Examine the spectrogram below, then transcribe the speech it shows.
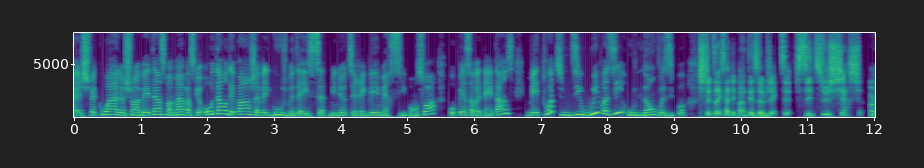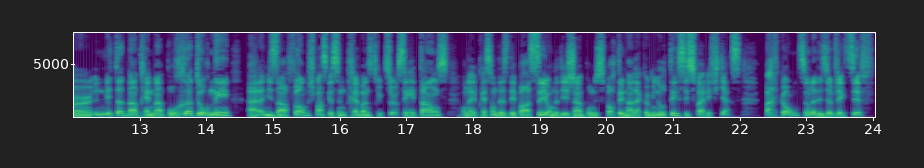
Euh, je fais quoi? Là? Je suis embêtée en ce moment parce que autant au départ, j'avais le goût. Je me disais, 7 minutes, c'est réglé, merci, bonsoir. Au pire, ça va être intense. Mais toi, tu me dis oui, vas-y ou non, vas-y pas. Je te dirais que ça dépend de tes objectifs. Si tu cherches un- une méthode d'entraînement pour retourner à la mise en forme, je pense que c'est une très bonne structure. C'est intense, on a l'impression de se dépasser, on a des gens pour nous supporter dans la communauté, c'est super efficace. Par contre, si on a des objectifs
